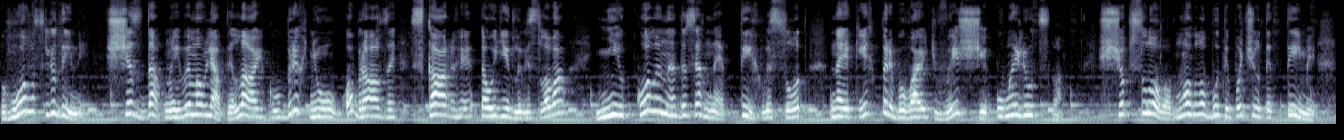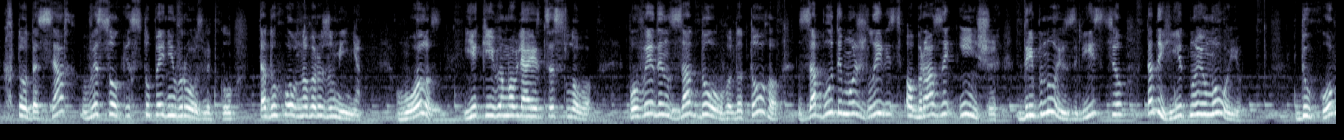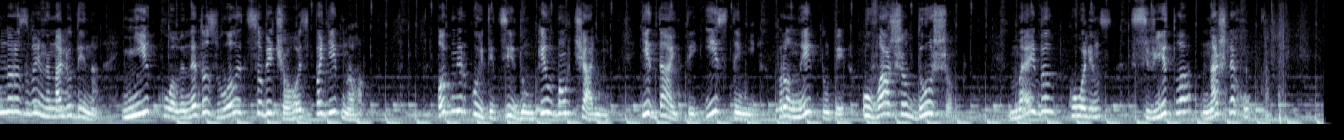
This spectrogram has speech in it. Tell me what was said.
Голос людини, ще здатної вимовляти лайку, брехню, образи, скарги та уїдливі слова, ніколи не досягне тих висот, на яких перебувають вищі уми людства. Щоб слово могло бути почуте тими, хто досяг високих ступенів розвитку та духовного розуміння, голос, який вимовляє це слово, повинен задовго до того забути можливість образи інших дрібною злістю та негідною мовою. Духовно розвинена людина ніколи не дозволить собі чогось подібного. Обміркуйте ці думки в мовчанні і дайте істині проникнути у вашу душу. Мейбл Колінс Світла на шляху.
